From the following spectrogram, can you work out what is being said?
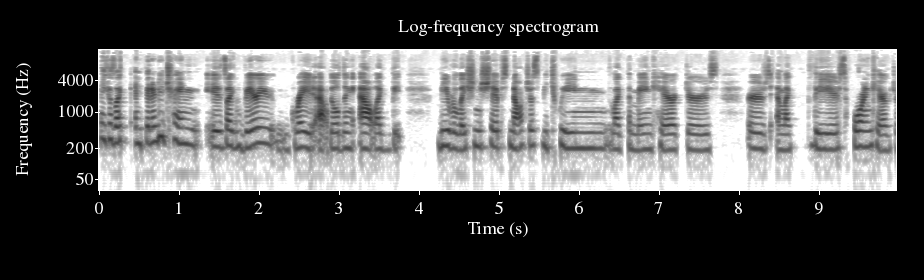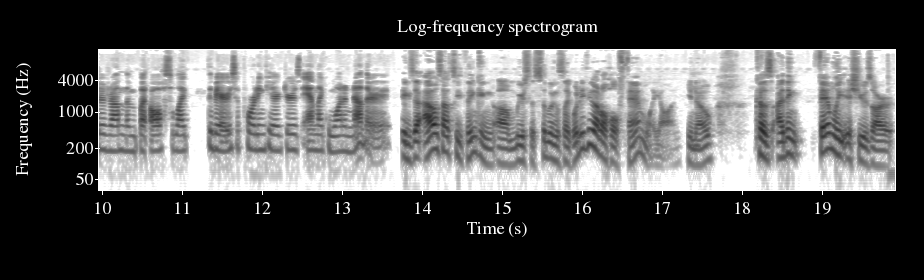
because like Infinity Train is like very great at building out like the the relationships not just between like the main characters and like the supporting characters around them, but also like the very supporting characters and like one another. Exactly. I was actually thinking, um, we used to siblings like, what if you got a whole family on? You know, because I think family issues are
